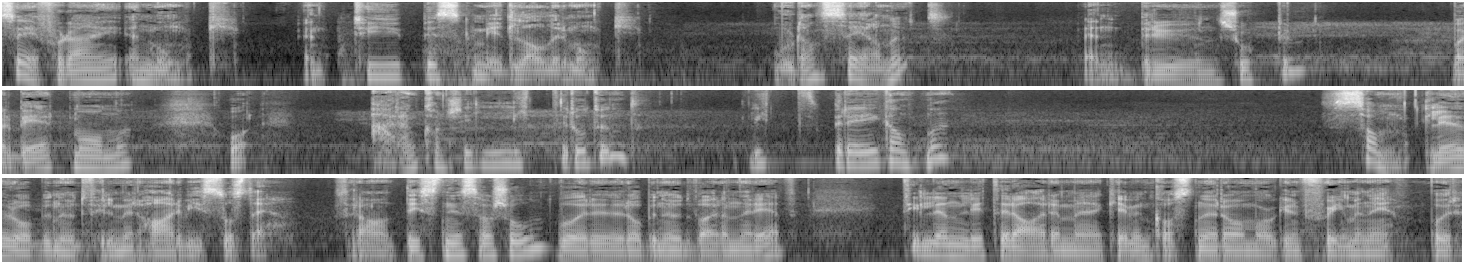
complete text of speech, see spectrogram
Se for deg en munk. En typisk middelaldermunk. Hvordan ser han ut? En brun skjortel? Barbert måne? Og er han kanskje litt rotund? Litt bred i kantene? Samtlige Robin Hood-filmer har vist oss det. Fra Disneys versjon, hvor Robin Hood var en rev, til den litt rare med Kevin Costner og Morgan Freeman i, hvor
